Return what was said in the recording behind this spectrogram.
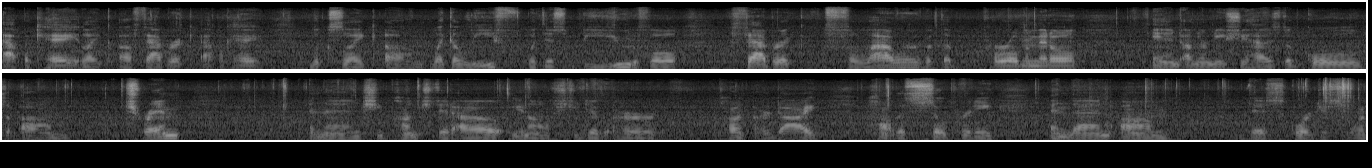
applique, like a fabric applique. Looks like um, like a leaf with this beautiful fabric flower with the pearl in the middle. And underneath she has the gold um, trim. And then she punched it out. You know, she did her hunt or die. Oh, that's so pretty. And then, um, this gorgeous one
